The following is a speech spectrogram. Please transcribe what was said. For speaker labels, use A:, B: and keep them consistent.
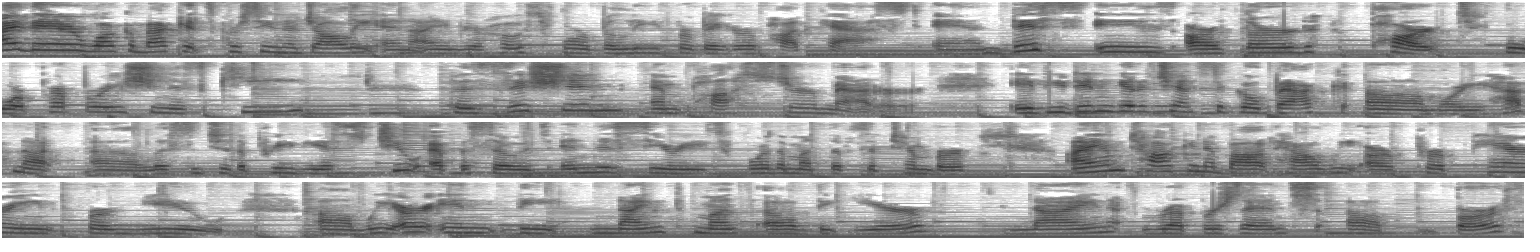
A: Hi there, welcome back. It's Christina Jolly, and I am your host for Believe for Bigger podcast. And this is our third part for Preparation is Key Position and Posture Matter. If you didn't get a chance to go back um, or you have not uh, listened to the previous two episodes in this series for the month of September, I am talking about how we are preparing for you. Uh, we are in the ninth month of the year Nine represents uh, birth,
